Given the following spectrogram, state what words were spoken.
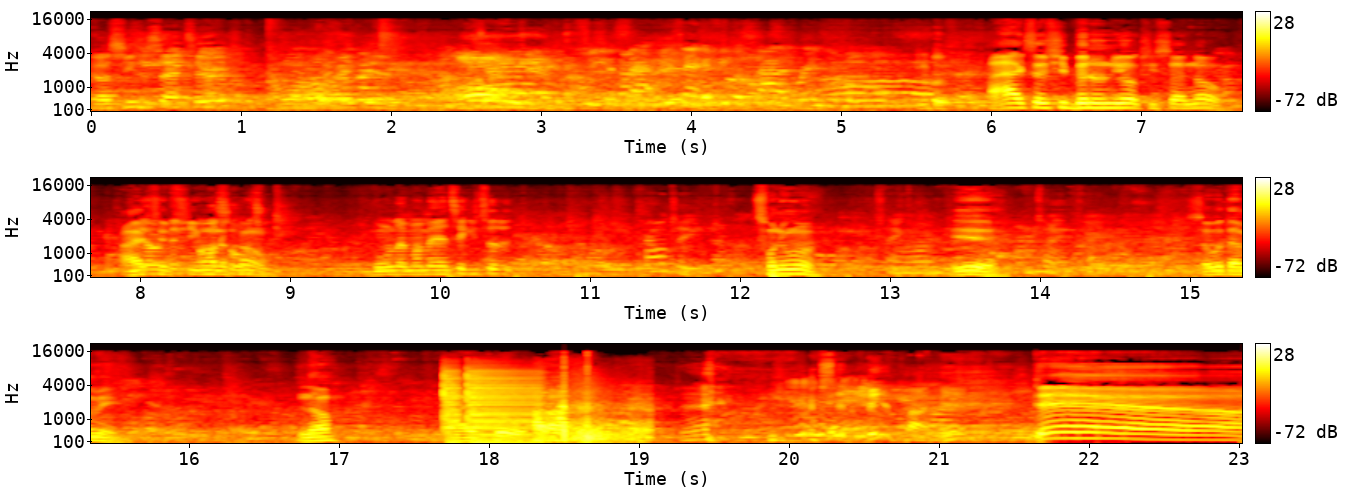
Yo, she's a Sagittarius? I want her right there. She is sad. He said if you a size, raise your balloon. I asked her if she been in New York. She said no. I asked her if she want to Also, come. You gonna let my man take you to the. How old are you? 21. 21. Yeah. I'm 23. So what that mean? No? Alright, cool. Damn.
